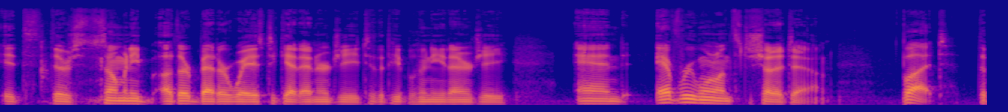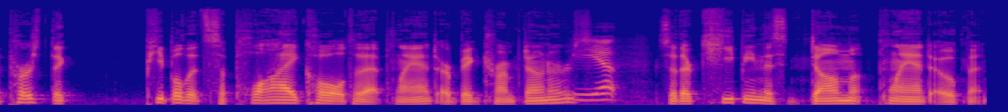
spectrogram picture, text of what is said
It's there's so many other better ways to get energy to the people who need energy, and everyone wants to shut it down. But the pers- the people that supply coal to that plant are big Trump donors. Yep. So they're keeping this dumb plant open,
